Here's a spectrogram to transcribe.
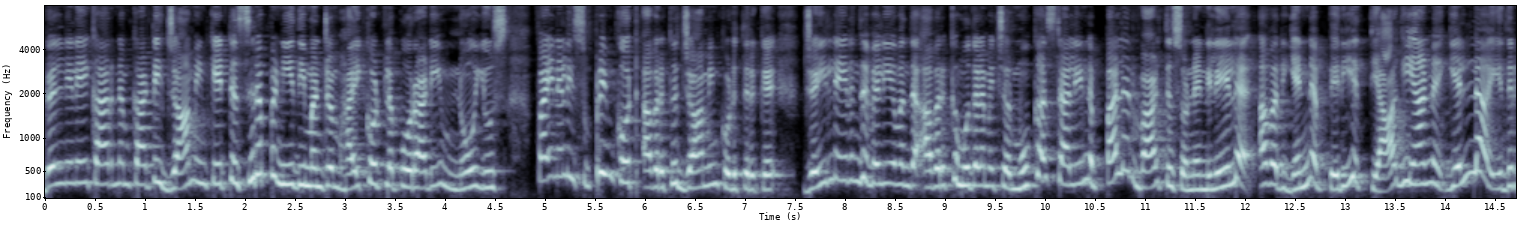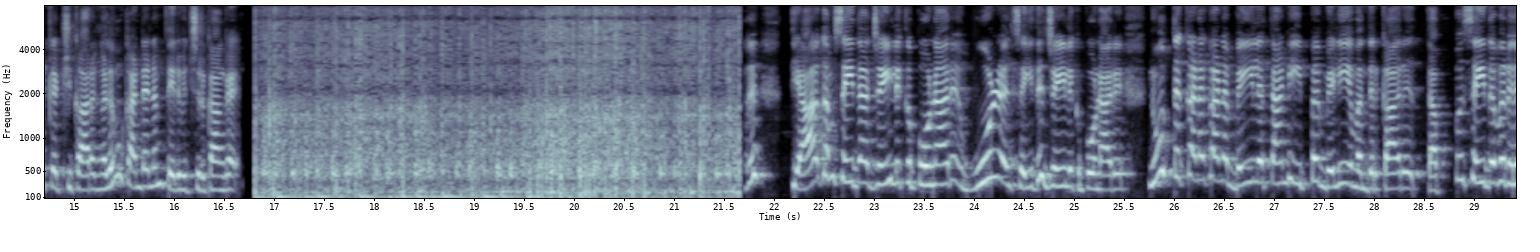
உடல்நிலை காரணம் காட்டி ஜாமீன் கேட்டு சிறப்பு நீதிமன்றம் ஹைகோர்ட்ல போராடியும் no use finally supreme court அவருக்கு ஜாமீன் கொடுத்திருக்கு. ஜெயில இருந்து வெளியே வந்த அவருக்கு முதலமைச்சர் மு க ஸ்டாலின் பலர் வாழ்த்து சொன்ன நிலையில அவர் என்ன பெரிய தியாகியான்னு எல்லா எதிர்க்கட்சிக்காரங்களும் கண்டனம் தெரிவிச்சிருக்காங்க. தியாகம் செய்தா ஜெயிலுக்கு போனாரு ஊழல் செய்து ஜெயிலுக்கு போனாரு. நூத்துக்கணக்கான பெயிலை தாண்டி இப்ப வெளியே வந்திருக்காரு. தப்பு செய்தவர்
